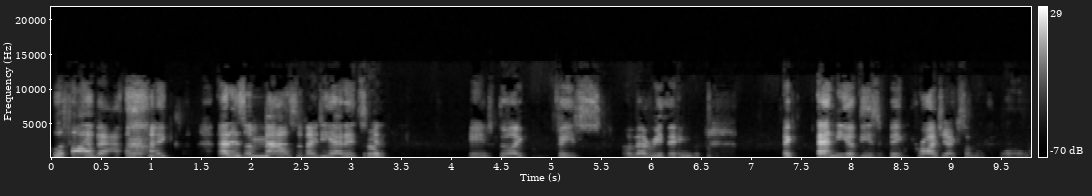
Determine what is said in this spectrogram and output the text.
Who thought of that? like, that is a massive idea, and it's oh. changed the like face of everything. Any of these big projects, I'm like, whoa,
